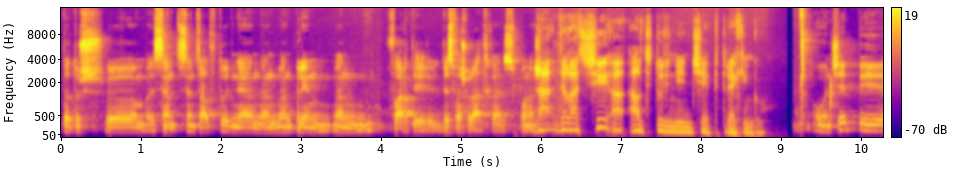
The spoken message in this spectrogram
totuși uh, sunt, sunt altitudine în, în, în plin, în foarte desfășurat, ca să spun așa. Da, de la ce altitudine începe trekking-ul? O începe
